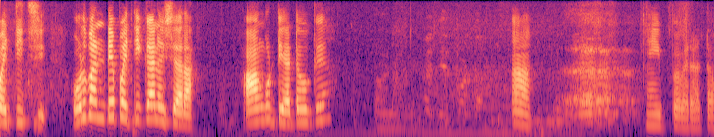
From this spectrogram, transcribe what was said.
പറ്റിച്ച്. ഓൾ പണ്ടേ പറ്റിക്കാൻ ഉഷാറാ. ആൺകുട്ടി കേട്ടോ ഓക്ക്. ആ. ഞാൻ ഇപ്പൊ വരാട്ടോ.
